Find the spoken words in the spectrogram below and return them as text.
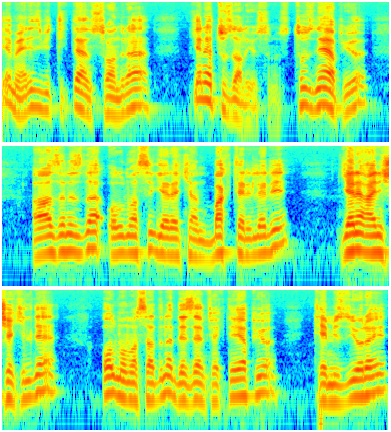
Yemeğiniz bittikten sonra gene tuz alıyorsunuz. Tuz ne yapıyor? Ağzınızda olması gereken bakterileri gene aynı şekilde olmaması adına dezenfekte yapıyor. Temizliyor orayı.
